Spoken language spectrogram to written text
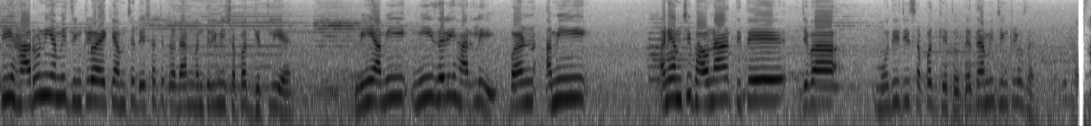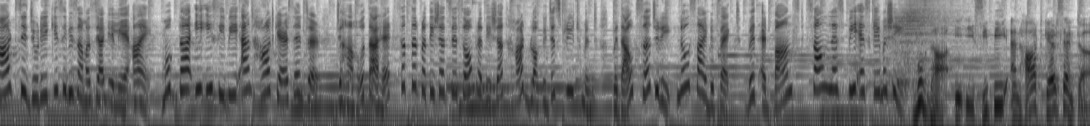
की हारूनही आम्ही जिंकलो आहे की आमच्या देशाचे प्रधानमंत्रीनी शपथ घेतली आहे. मी आम्ही मी जरी हारली पण आम्ही आणि आमची भावना तिथे जेव्हा मोदीजी शपथ घेत होते ते आम्ही जिंकलोच आहे हार्ट से जुड़ी किसी भी समस्या के लिए आए Mugdha EECB and heart care centre जहाँ होता है 70 प्रतिशत ऐसी सौ प्रतिशत heart blockages treatment without surgery no side effect with advanced soundless PSK machine Mugdha EECP and Heart Care Center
